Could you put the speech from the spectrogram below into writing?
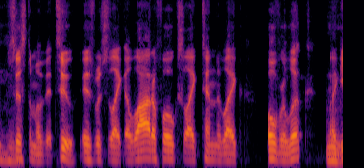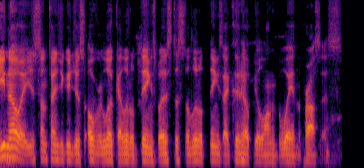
Mhm. system of it too, is which like a lot of folks like tend to like overlook. Like you Mhm. know it, you sometimes you could just overlook at little things, but it's just the little things that could help you along the way in the process.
